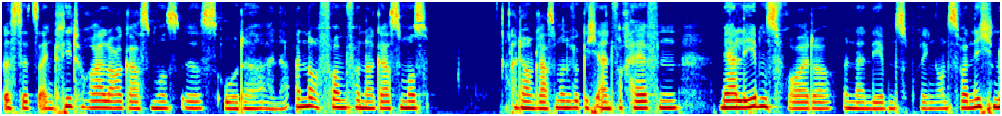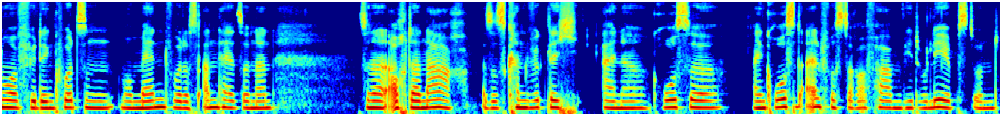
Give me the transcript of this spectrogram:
es jetzt ein klitoraler Orgasmus ist oder eine andere Form von Orgasmus, kann Orgasmen wirklich einfach helfen, mehr Lebensfreude in dein Leben zu bringen. Und zwar nicht nur für den kurzen Moment, wo das anhält, sondern, sondern auch danach. Also es kann wirklich eine große, einen großen Einfluss darauf haben, wie du lebst. Und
